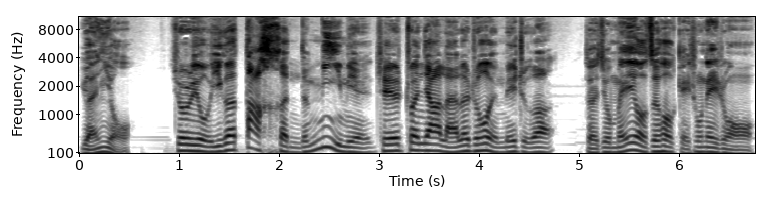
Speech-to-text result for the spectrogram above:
缘由。就是有一个大狠的秘密，这些专家来了之后也没辙，对，就没有最后给出那种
